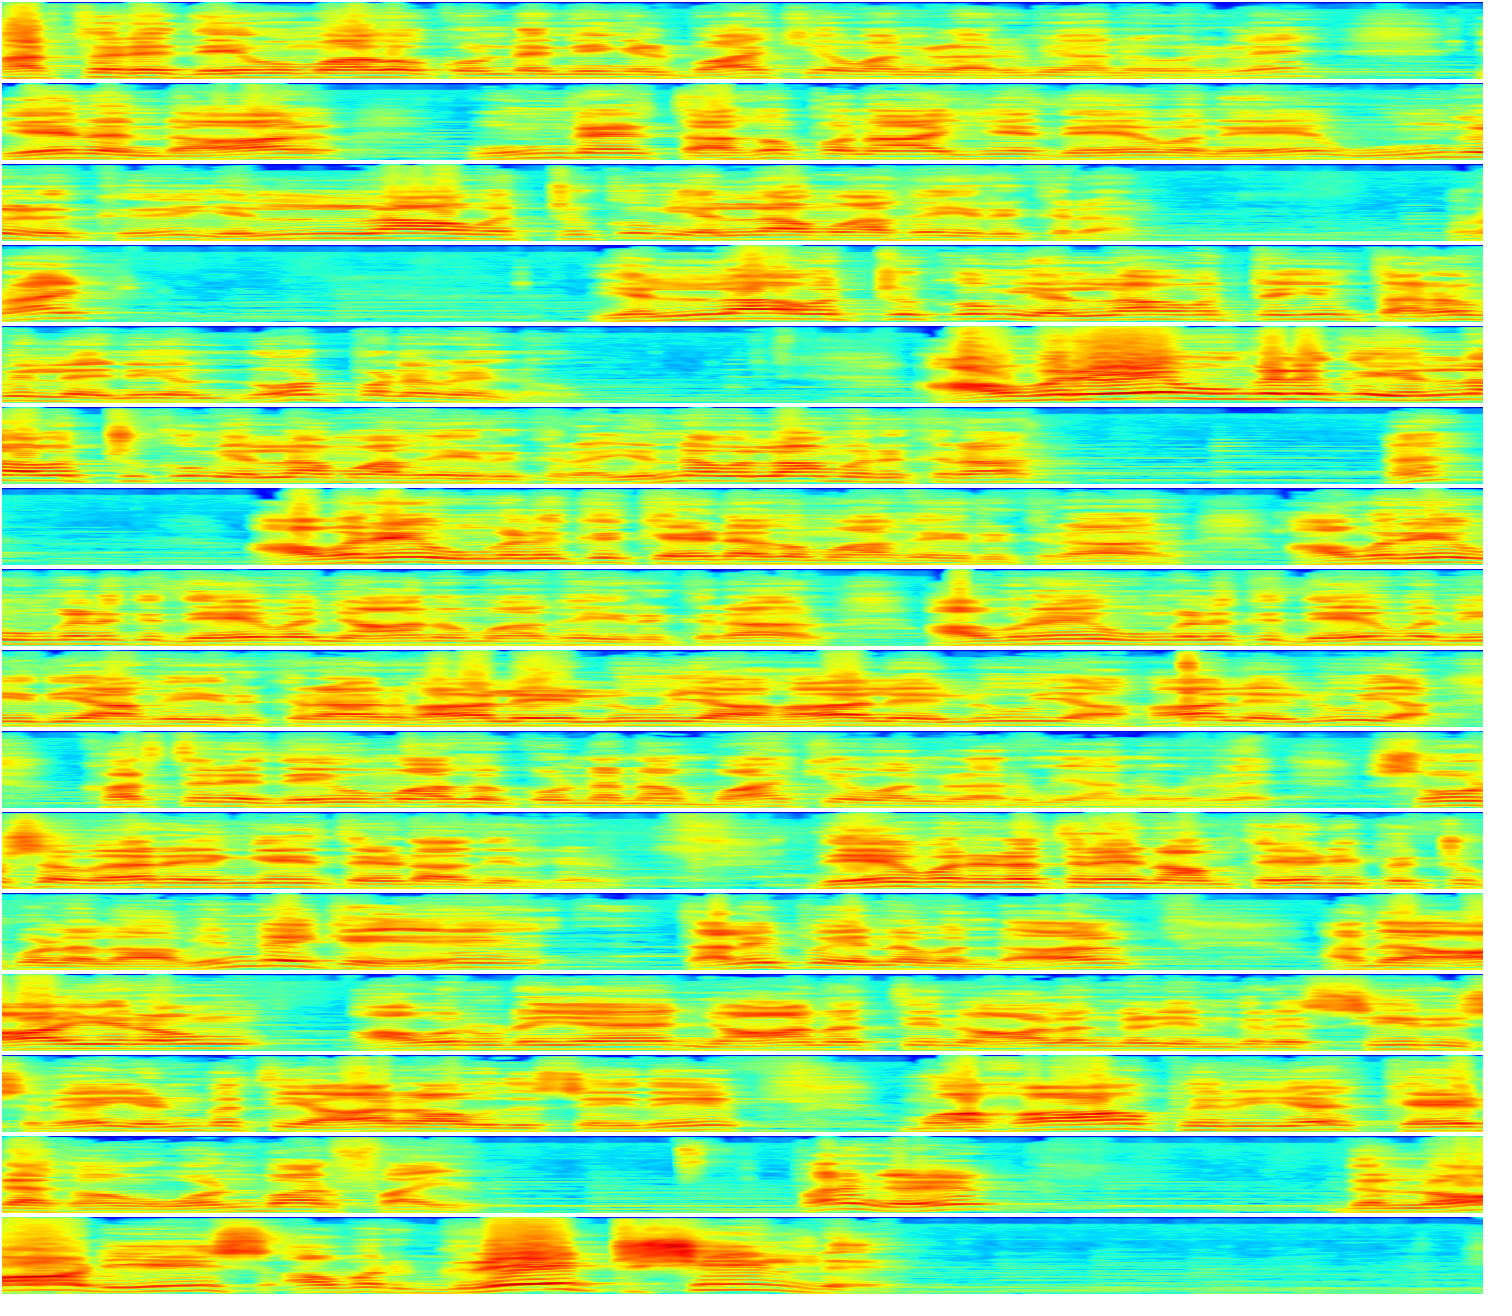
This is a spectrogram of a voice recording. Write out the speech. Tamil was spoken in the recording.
கர்த்தரை தெய்வமாக கொண்ட நீங்கள் பாக்கியவான்கள் அருமையானவர்களே ஏனென்றால் உங்கள் தகப்பனாகிய தேவனே உங்களுக்கு எல்லாவற்றுக்கும் எல்லாமாக இருக்கிறார். ரைட் எல்லாவற்றுக்கும் எல்லாவற்றையும் தரவில்லை. நீங்கள் நோட் பண்ண வேண்டும். அவரே உங்களுக்கு எல்லாவற்றுக்கும் எல்லாமாக இருக்கிறார். என்னவெல்லாம் இருக்கிறார்? ஆ? அவரே உங்களுக்கு கேடகமாக இருக்கிறார். அவரே உங்களுக்கு தேவ ஞானமாக இருக்கிறார். அவரே உங்களுக்கு தேவ நீதியாக இருக்கிறார். ஹாலே லூயா ஹாலே லூயா ஹாலே லூயா கர்த்தரை தெய்வமாக கொண்ட நாம் பாக்கியவான்கள் அருமையானவர்களே சோர்ஸை வேறு எங்கேயும் தேடாதீர்கள். தேவனிடத்திலே நாம் தேடி பெற்றுக்கொள்ளலாம். இன்றைக்கு தலைப்பு என்னவென்றால் அந்த ஆயிரம் அவருடைய ஞானத்தின் ஆழங்கள் என்கிற சீரீஸில் எண்பத்தி ஆறாவது செய்தி மகா பெரிய கேடகம் ஒன் பார் ஃபைவ் பாருங்கள் the lord is our great shield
